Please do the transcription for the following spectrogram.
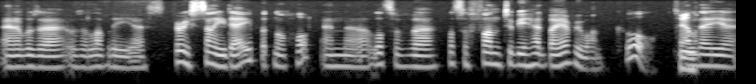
And it was a it was a lovely, uh, very sunny day, but not hot, and uh, lots of uh, lots of fun to be had by everyone. Cool. And they, uh,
